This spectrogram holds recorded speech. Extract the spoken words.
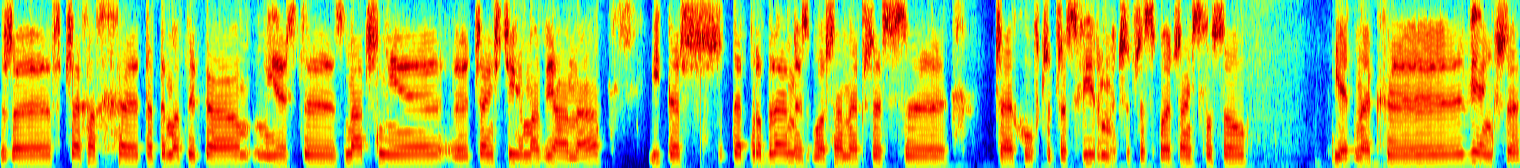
że w Czechach e, ta tematyka jest znacznie częściej omawiana i też te problemy zgłaszane przez Czechów, czy przez firmy, czy przez społeczeństwo są jednak większe.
